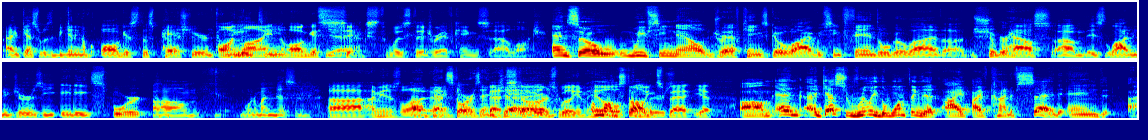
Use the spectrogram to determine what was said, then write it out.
I guess it was the beginning of August this past year in 2018. Online, August Yeah. 6th was the DraftKings uh, launch. And so we've seen now DraftKings go live. We've seen FanDuel go live. Uh, SugarHouse um, is live in New Jersey. 88 Sport. Um, what am I missing? Uh, I mean, there's a lot. Uh, I mean, BetStars NJ, BetStars, William Hill, amongst. PointsBet. Yep. Um, and I guess really the one thing that I've, I've kind of said, and uh,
